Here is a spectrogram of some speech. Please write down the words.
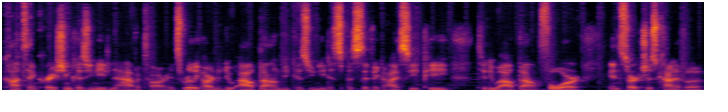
content creation because you need an avatar. It's really hard to do outbound because you need a specific ICP to do outbound for. And search is kind of a,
